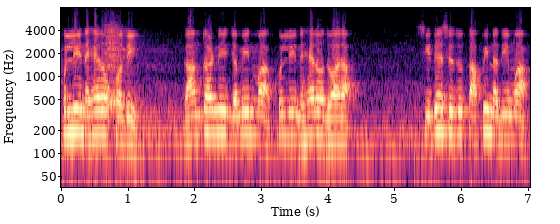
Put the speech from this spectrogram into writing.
ખુલ્લી નહેરો ખોદી. ગામતળની જમીનમાં ખુલ્લી નહેરો દ્વારા સીધે સીધું તાપી નદીમાં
